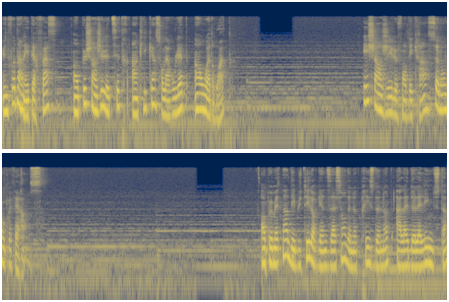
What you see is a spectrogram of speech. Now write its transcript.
Une fois dans l'interface, on peut changer le titre en cliquant sur la roulette en haut à droite et changer le fond d'écran selon nos préférences. On peut maintenant débuter l'organisation de notre prise de notes à l'aide de la ligne du temps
